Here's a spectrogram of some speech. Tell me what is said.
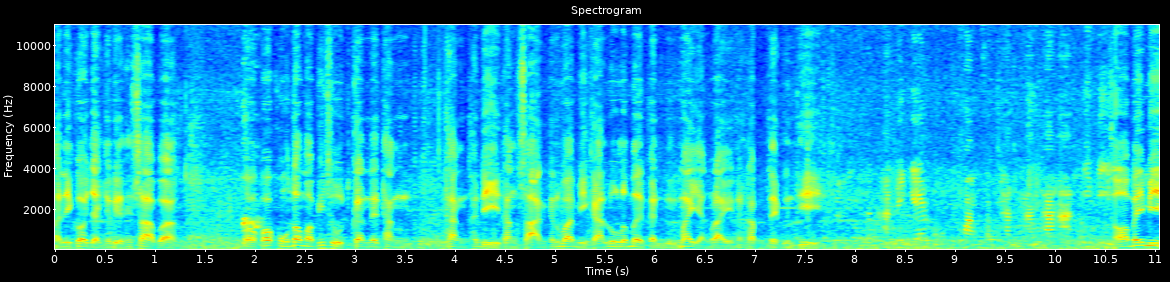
อันนี้ก็อยากจะเรียนให้ทราบว่าก็ก็คงต้องมาพิสูจน์กันในทางทางคดีทางศาลกันว่ามีการล่วงละเมิดกันหรือไม่อย่างไรนะครับ ในพื้นที่ในแง่ของความสัมพันธ์ทางทหารที่ดีอ๋อไม่มี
